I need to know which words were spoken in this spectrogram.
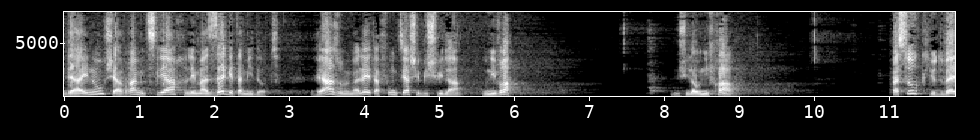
דהיינו שאברהם הצליח למזג את המידות, ואז הוא ממלא את הפונקציה שבשבילה הוא נברא. בשבילה הוא נבחר. פסוק י"ב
